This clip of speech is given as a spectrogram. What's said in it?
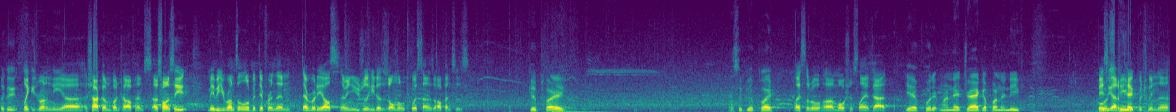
Look like- like he's running the uh, a shotgun bunch of offense. I just want to see maybe he runs a little bit different than everybody else. I mean, usually he does his own little twist on his offenses. Good play. That's a good play. Nice little uh, motion slant dot. Yeah, put it, run that drag up underneath. Basically, got to pick between the,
